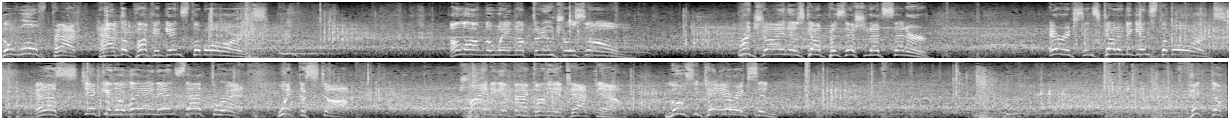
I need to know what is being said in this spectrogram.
The Wolfpack have the puck against the boards. Along the wing up the neutral zone. Regina's got possession at center. Erickson's got it against the boards. And a stick in the lane ends that threat with the stop. Trying to get back on the attack now. Moves it to Erickson. Picked up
